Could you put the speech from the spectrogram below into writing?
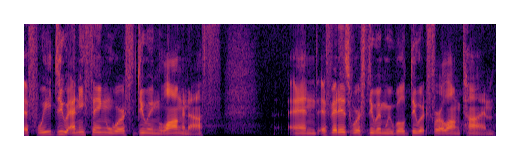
if we do anything worth doing long enough, and if it is worth doing, we will do it for a long time.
